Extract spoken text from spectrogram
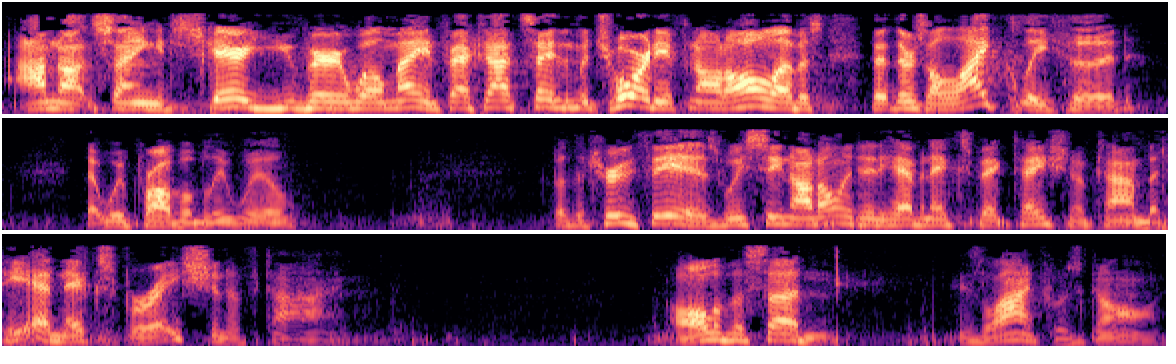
I'm not saying it's scary. you. Very well may. In fact, I'd say the majority, if not all of us, that there's a likelihood that we probably will. But the truth is, we see not only did he have an expectation of time, but he had an expiration of time. All of a sudden, his life was gone.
